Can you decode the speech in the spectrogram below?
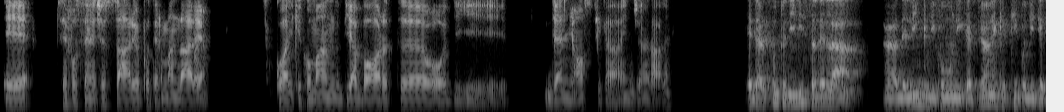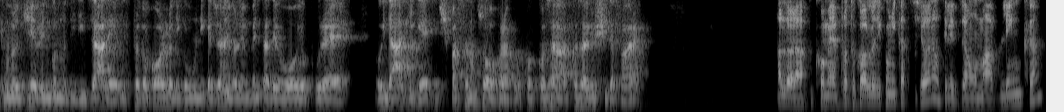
e se fosse necessario poter mandare qualche comando di abort o di diagnostica in generale. E dal punto di vista della, uh, del link di comunicazione, che tipo di tecnologie vengono utilizzate? Il protocollo di comunicazione ve lo inventate voi oppure o i dati che ci passano sopra? Cosa, cosa riuscite a fare? Allora, come protocollo di comunicazione utilizziamo Mavlink,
